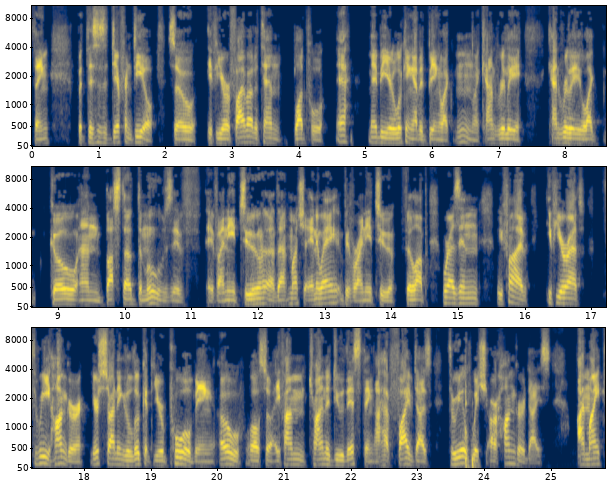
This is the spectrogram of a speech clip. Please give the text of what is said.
thing but this is a different deal. So if you're a 5 out of 10 blood pool yeah maybe you're looking at it being like mm, i can't really can't really like go and bust out the moves if if i need to uh, that much anyway before i need to fill up. Whereas in v5 if you're at three hunger you're starting to look at your pool being oh well so if i'm trying to do this thing i have five dice three of which are hunger dice i might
